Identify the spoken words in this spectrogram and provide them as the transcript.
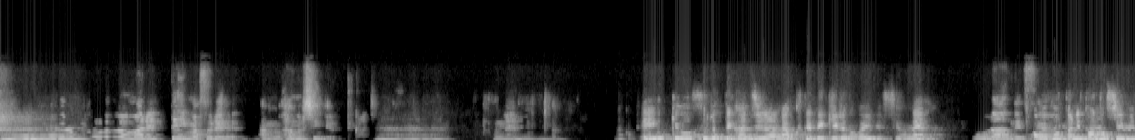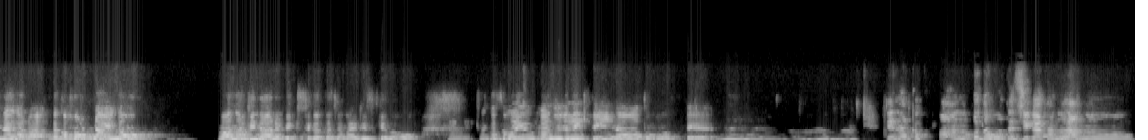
うん生まれて今それあの楽しんでるって感じ。なんか勉強するって感じじゃなくてできるのがいいですよね。そうなんですよ、もう本当に楽しみながら、なんか本来の学びのあるべき姿じゃないですけど、うんなんかそういう感じでできていいなと思って。うんうんうんうんでなんかあの子どもたちがたのあの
